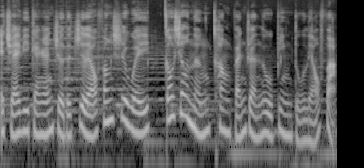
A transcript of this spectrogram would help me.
HIV 感染者的治疗方式为高效能抗反转录病毒疗法，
